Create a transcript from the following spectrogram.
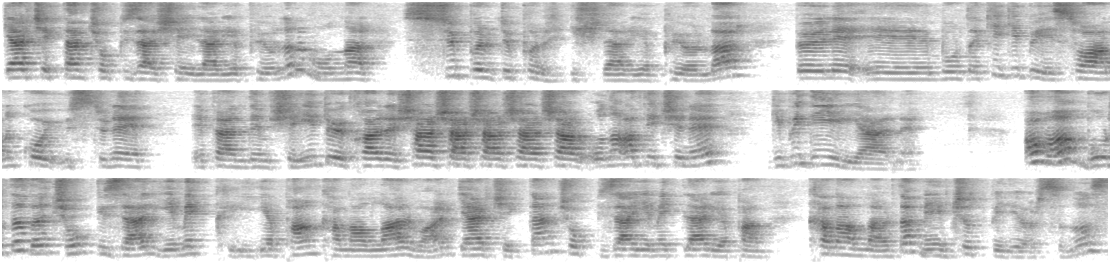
Gerçekten çok güzel şeyler yapıyorlar ama onlar süper düper işler yapıyorlar. Böyle e, buradaki gibi soğanı koy üstüne efendim şeyi dök hadi şar şar şar şar şar onu at içine gibi değil yani. Ama burada da çok güzel yemek yapan kanallar var. Gerçekten çok güzel yemekler yapan kanallar da mevcut biliyorsunuz.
